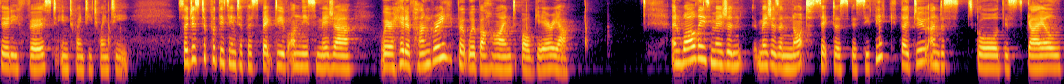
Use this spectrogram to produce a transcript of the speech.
31st in 2020. So just to put this into perspective on this measure, we're ahead of Hungary, but we're behind Bulgaria. And while these measure, measures are not sector specific, they do underscore the scale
